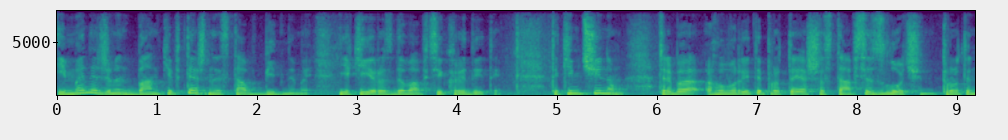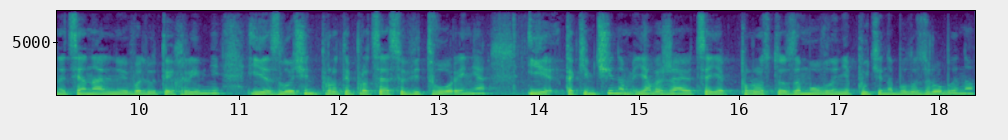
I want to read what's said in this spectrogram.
І менеджмент банків теж не став бідними, який роздавав ці кредити. Таким чином, треба говорити про те, що стався злочин проти національної валюти гривні і злочин проти процесу відтворення. І таким чином я вважаю це як просто замовлення Путіна було зроблено,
